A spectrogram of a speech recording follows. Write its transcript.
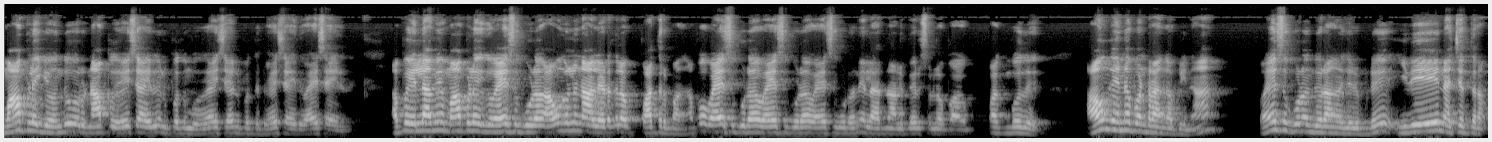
மாப்பிள்ளைக்கு வந்து ஒரு நாற்பது வயசு ஆயிடுது முப்பத்தொன்பது வயசு ஆயிடுது முப்பத்தெட்டு வயசு ஆயிடுது வயசு ஆயிடுது அப்போ எல்லாமே மாப்பிள்ளைக்கு வயசு கூட அவங்களும் நாலு இடத்துல பார்த்துருப்பாங்க. அப்போ வயசு கூட வயசு கூட வயசு கூடன்னு எல்லாரும் நாலு பேர் சொல்ல பா பார்க்கும்போது அவங்க என்ன பண்றாங்க அப்படின்னா வயசு கூட சொல்றாங்கன்னு சொல்லிட்டு இதே நட்சத்திரம்.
